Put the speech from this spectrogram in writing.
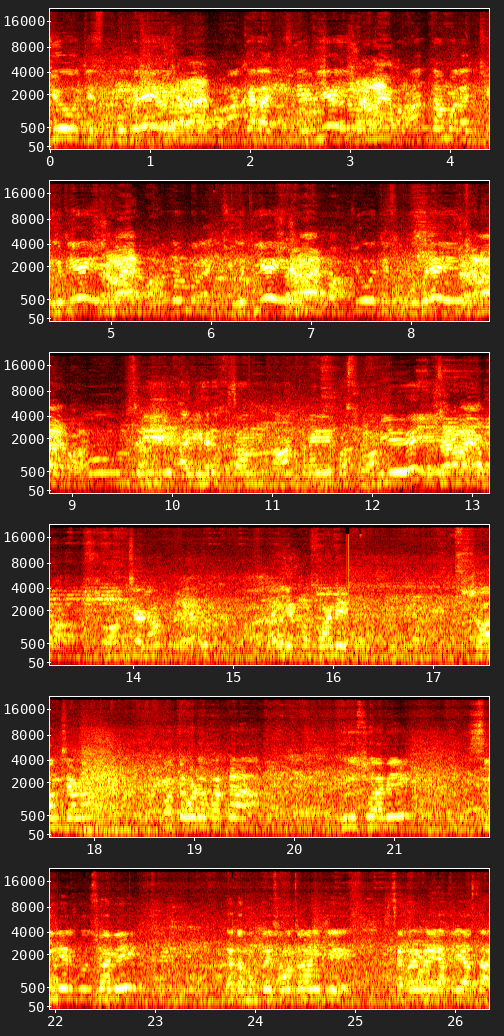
జ్యోతి స్వరూపనే. ఆకర జ్యోతియై శరణమయ్యప్ప. కాంతమల జ్యోతియై శరణమయ్యప్ప. పూర్ణమల జ్యోతియై జ్యోతి స్వరూపనే ఓం శ్రీ హరిహర ఆంజనేయ స్వామియే శరణమయ్యప్ప. స్వామి శరణం అయ్యప్ప స్వామి స్వామి శరణం కొత్తగూడెం పట్న గురుస్వామి సీనియర్ గురుస్వామి గత ముప్పై సంవత్సరాల నుంచి శబరిమల యాత్ర చేస్తా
